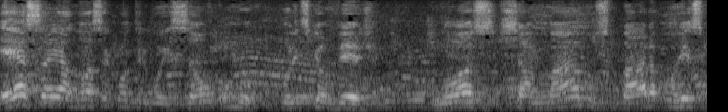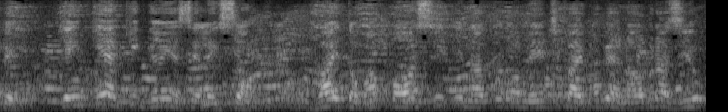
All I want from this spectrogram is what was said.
Essa é a nossa contribuição, como isso que eu vejo. Nós chamamos para o respeito. Quem quer que ganhe essa eleição vai tomar posse e naturalmente vai governar o Brasil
